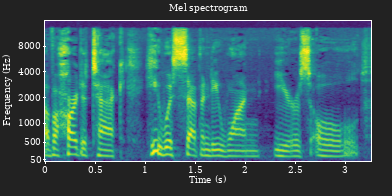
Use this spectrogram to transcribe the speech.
of a heart attack. He was 71 years old.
